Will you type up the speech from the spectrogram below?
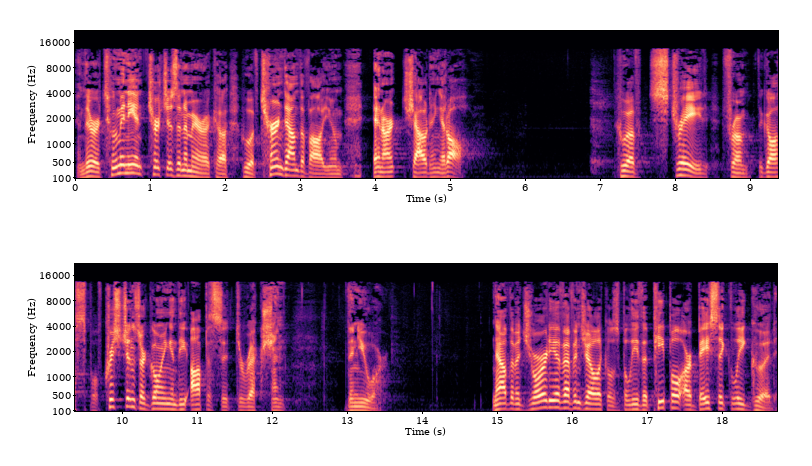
And there are too many churches in America who have turned down the volume and aren't shouting at all, who have strayed from the gospel. Christians are going in the opposite direction than you are. Now, the majority of evangelicals believe that people are basically good,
